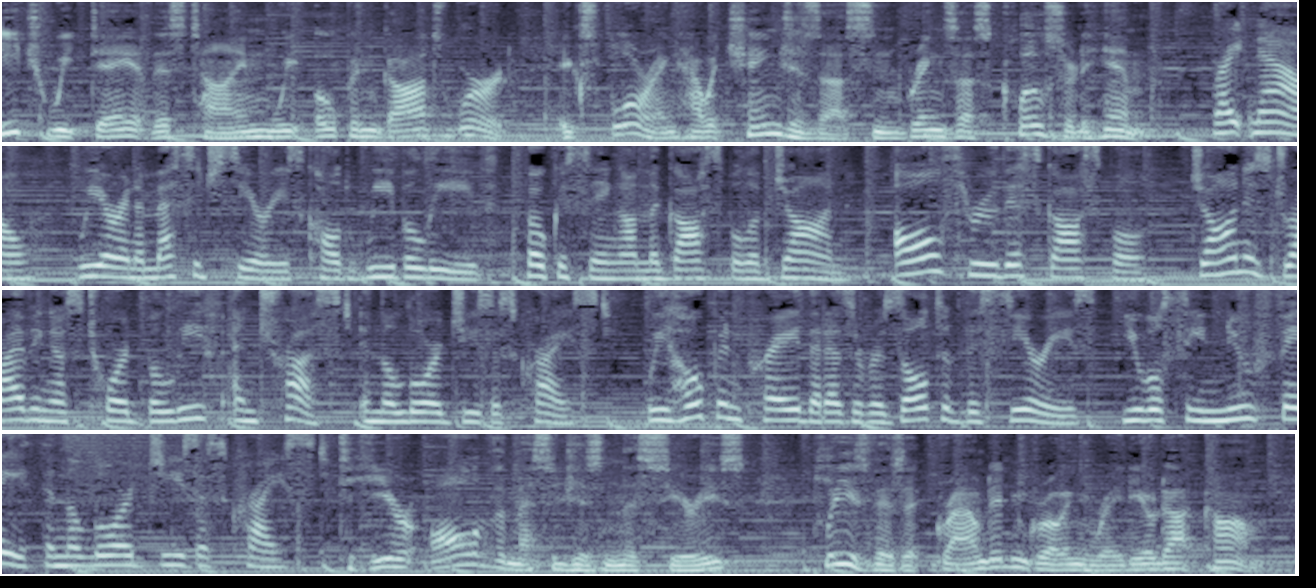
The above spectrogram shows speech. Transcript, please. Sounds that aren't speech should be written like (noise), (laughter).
Each weekday at this time, we open God's Word, exploring how it changes us and brings us closer to Him. Right now, we are in a message series called We Believe, focusing on the Gospel of John. All through this Gospel, John is driving us toward belief and trust in the Lord Jesus Christ. We hope and pray that as a result of this series, you will see new faith in the Lord Jesus Christ. To hear all of the messages in this series, please visit groundedandgrowingradio.com.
